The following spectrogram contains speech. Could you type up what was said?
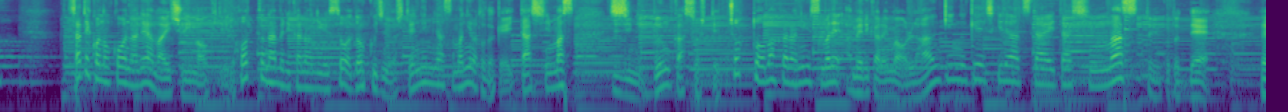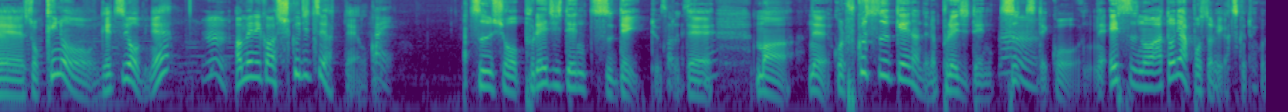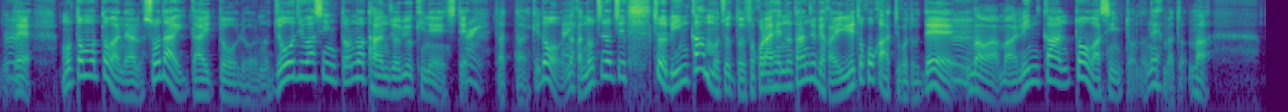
さてこのコーナーでは毎週今起きているホットなアメリカのニュースを独自の視点で皆様にお届けいたします。時事に文化そしてちょっとおバカなニュースまでアメリカの今をランキング形式でお伝えいたします。ということで、えーそう昨日月曜日ね、うん。アメリカは祝日やったやんか、はい通称プレジデンツデイということでね。まあねこれ複数形なんでねプレジデンツっつってこう、ね S の後にアポストロフィーがつくということでもともとはねあの初代大統領のジョージ・ワシントンの誕生日を記念してはい。だったんだけど、なんか後々ちょっとリンカーンもちょっとそこら辺の誕生日だから入れとこうかっていうことで、今はまあリンカーンとワシントンのねまあとまあ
